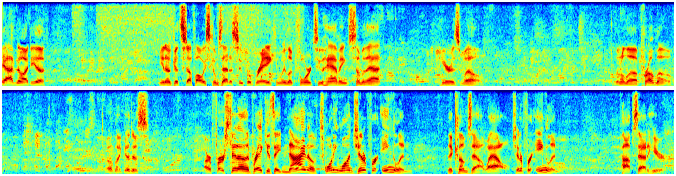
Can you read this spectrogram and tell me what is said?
Yeah, I have no idea. You know, good stuff always comes out of Super Break, and we look forward to having some of that here as well. Little uh, promo. Oh my goodness. Our first hit out of the break is a 9 of 21 Jennifer England that comes out. Wow, Jennifer England pops out of here.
